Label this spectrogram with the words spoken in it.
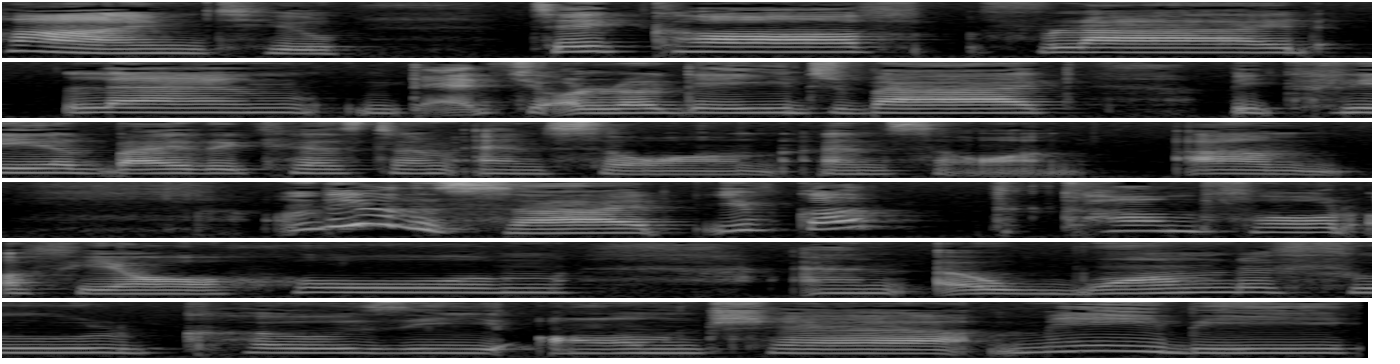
time to take off, flight, land, get your luggage back, be cleared by the custom, and so on and so on. Um, on the other side, you've got the comfort of your home and a wonderful, cozy armchair, maybe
